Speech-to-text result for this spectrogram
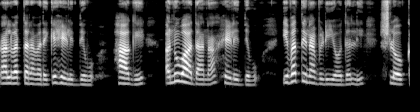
ನಲವತ್ತರವರೆಗೆ ಹೇಳಿದ್ದೆವು. ಹಾಗೆ ಅನುವಾದನ ಹೇಳಿದ್ದೆವು. ಇವತ್ತಿನ ವಿಡಿಯೋದಲ್ಲಿ ಶ್ಲೋಕ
